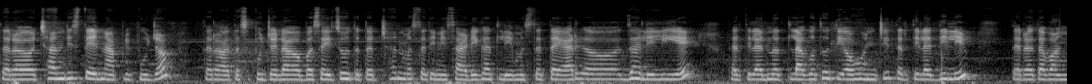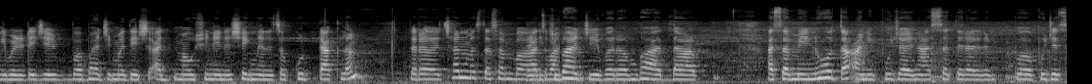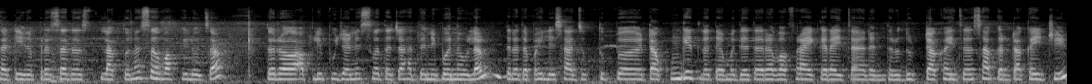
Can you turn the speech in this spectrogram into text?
तर छान दिसते ना आपली पूजा. तर तसं पूजेला बसायचं होतं तर छान मस्त तिने साडी घातली मस्त तयार झालेली आहे. तर तिला नथ लागत होती अहोंची तर तिला दिली. तर आता वांगी बटाट्याची भाजीमध्ये मावशीने ना शेंगदाण्याचं कूट टाकलं. तर छान मस्त असा आज भाजी वरण भात डाळ असा मेनू होता. आणि पूजा आहे ना आज सत्यनारायण पूजेसाठी ना प्रसाद लागतो ना सव्वा किलोचा. तर आपली पूजाने स्वतःच्या हाताने बनवला. तर आता पहिले साजूक तूप टाकून घेतलं. त्यामध्ये आता रवा फ्राय करायचा नंतर दूध टाकायचं साखर टाकायची.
